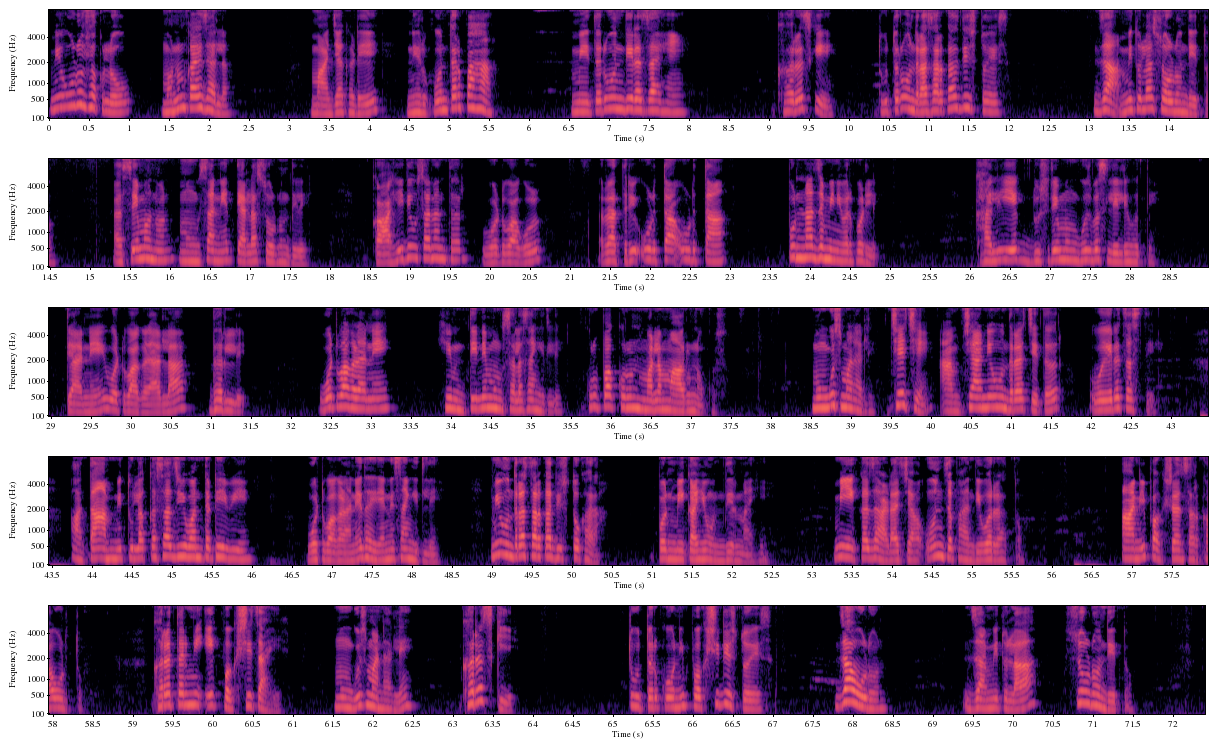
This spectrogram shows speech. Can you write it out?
मी उडू शकलो. म्हणून काय झालं? माझ्याकडे निरकून तर पहा. मी तर उंदीरच आहे. खरंच की तू तर उंदरासारखाच दिसतोयस. जा मी तुला सोडून देतो. असे म्हणून मुंगसाने त्याला सोडून दिले. काही दिवसानंतर वटवागूळ रात्री उडता उडता पुन्हा जमिनीवर पडले. खाली एक दुसरे मुंगूस बसलेले होते. त्याने वटवागळाला धरले. वटवागळ्याने हिमतीने मुंगसाला सांगितले कृपा करून मला मारू नकोस. मुंगूस म्हणाले छे छे आमचे आणि उंदराचे तर वैरच असते. आता आम्ही तुला कसा जिवंत ठेवीन? वटवागळाने धैर्याने सांगितले मी उंदरासारखा दिसतो खरा पण मी काही उंदीर नाही. मी एका झाडाच्या उंच फांदीवर राहतो आणि पक्ष्यांसारखा उडतो. खरं तर मी एक पक्षीच आहे. मुंगूस म्हणाले खरंच की. तू तर कोणी पक्षी दिसतोयस. जा उडून. जा मी तुला सोडून देतो.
